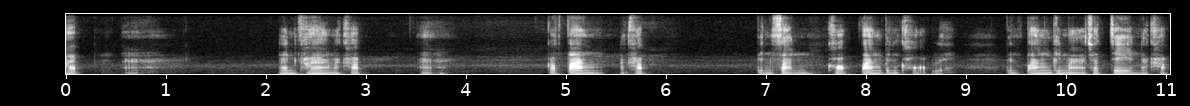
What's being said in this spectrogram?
ครับด้านข้างนะครับ ก็ตั้งนะครับ เป็นสันขอบตั้งเป็นขอบเลย เป็นตั้งขึ้นมาชัดเจนนะครับ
